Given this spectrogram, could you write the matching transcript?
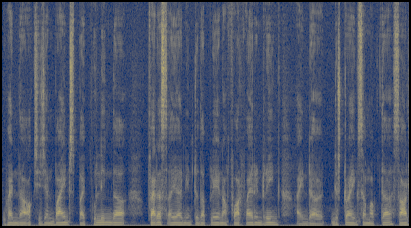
when the oxygen binds by pulling the ferrous iron into the plane of porphyrin ring and uh, destroying some of the salt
